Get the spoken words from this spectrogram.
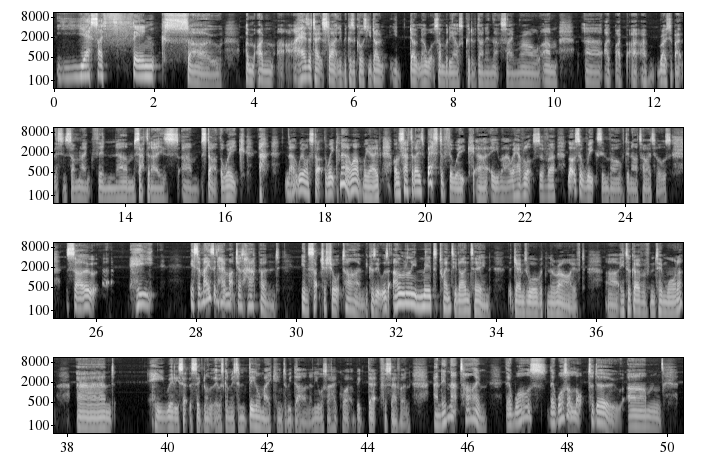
Yes, I think so. I'm, I'm, I hesitate slightly because, of course, you don't, you don't know what somebody else could have done in that same role. Um, uh, I, I, I, wrote about this in some length in um, Saturday's um, Start the Week. no, we're on Start the Week now, aren't we, Abe? On Saturday's Best of the Week uh, email, we have lots of uh, lots of weeks involved in our titles. So uh, he, it's amazing how much has happened in such a short time because it was only mid 2019 that James Warburton arrived. Uh, he took over from Tim Worner and he really set the signal that there was going to be some deal making to be done. And he also had quite a big debt for Seven. And in that time, there was, there was a lot to do. Um,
